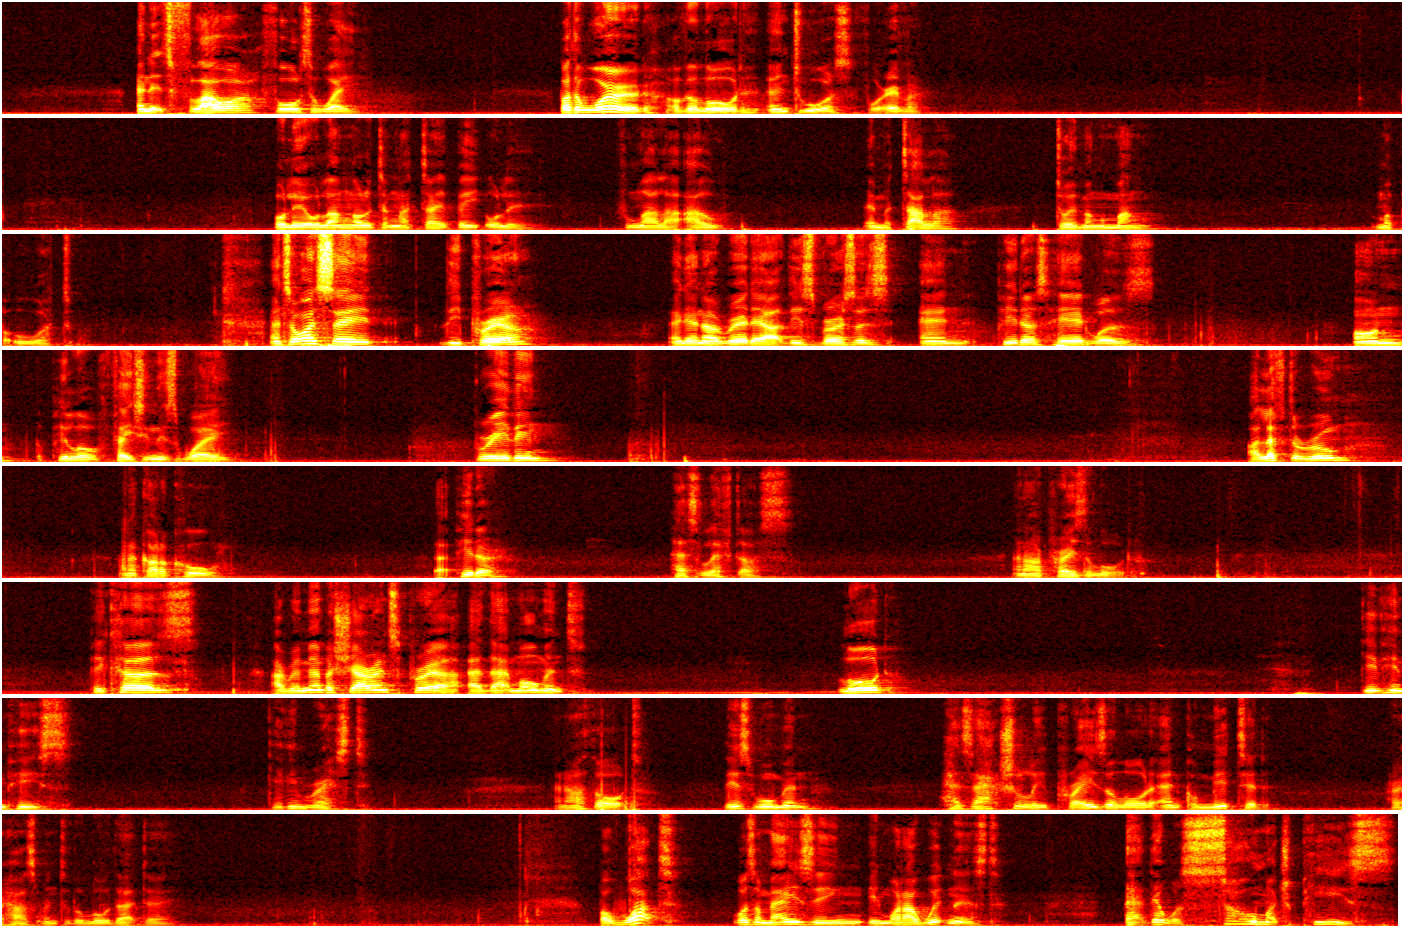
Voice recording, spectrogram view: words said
and its flower falls away. But the word of the Lord endures forever. o le olanga o le tangata e pei fungala au e matala to e mangumangu mapau atu. And so I said the prayer, and then I read out these verses, and Peter's head was on the pillow facing this way, breathing. I left the room and I got a call that Peter has left us. And I praise the Lord. Because I remember Sharon's prayer at that moment Lord, give him peace, give him rest. And I thought, this woman has actually praised the Lord and committed her husband to the Lord that day. But what was amazing in what I witnessed, that there was so much peace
